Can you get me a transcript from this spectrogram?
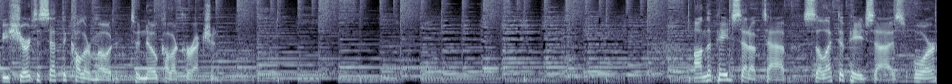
Be sure to set the color mode to no color correction. On the Page Setup tab, select a page size or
